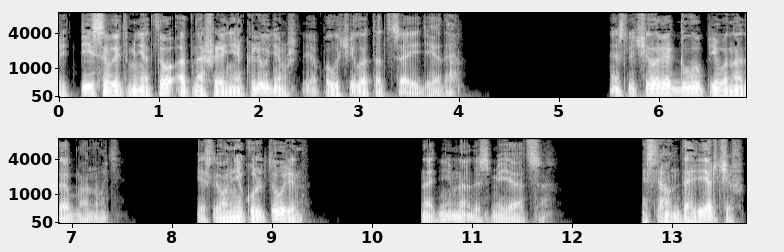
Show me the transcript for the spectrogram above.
предписывает мне то отношение к людям, что я получил от отца и деда. Если человек глуп, его надо обмануть. Если он не культурен, над ним надо смеяться. Если он доверчив,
